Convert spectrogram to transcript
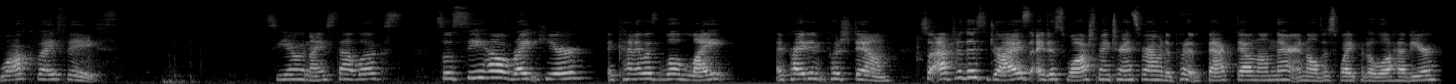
Walk by faith. See how nice that looks? So see how right here, it kind of was a little light? I probably didn't push down. So after this dries, I just wash my transfer. I'm to put it back down on there and I'll just wipe it a little heavier.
